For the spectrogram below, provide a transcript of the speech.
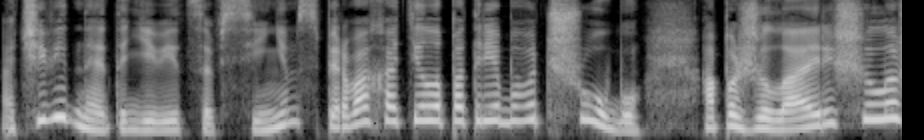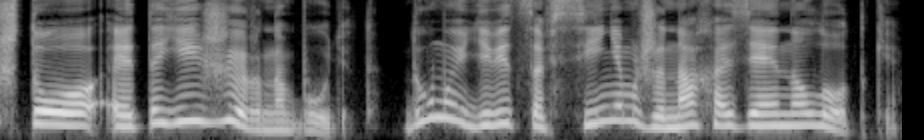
Очевидно, эта девица в синем сперва хотела потребовать шубу, а пожилая решила, что это ей жирно будет. Думаю, девица в синем — жена хозяина лодки.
